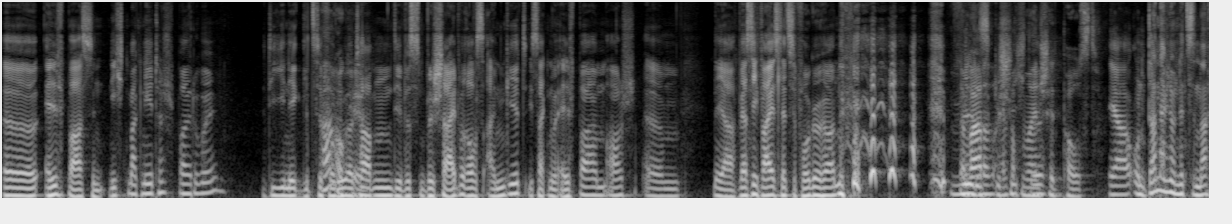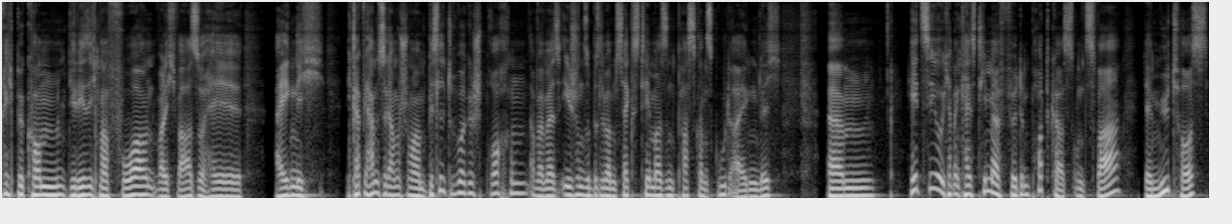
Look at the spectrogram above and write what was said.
äh, Elfbars sind nicht magnetisch, by the way. Diejenigen, die letzte Ah, Folge okay. gehört haben, die wissen Bescheid, worauf es angeht. Ich sag nur Elfbar im Arsch. Ähm, naja, wer es nicht weiß, letzte Folge hören. Da war das Wildes einfach mein Shitpost. Ja, und dann habe ich noch eine letzte Nachricht bekommen, die lese ich mal vor, weil ich war so, hey, eigentlich, ich glaube, wir haben sogar schon mal ein bisschen drüber gesprochen, aber wenn wir jetzt eh schon so ein bisschen beim Sexthema sind, passt ganz gut eigentlich. Ähm, hey Theo, ich habe ein kleines Thema für den Podcast und zwar der Mythos,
